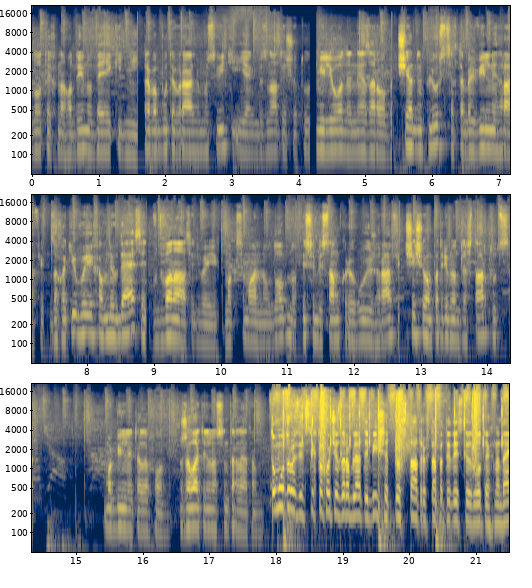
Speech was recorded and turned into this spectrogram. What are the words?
злотих на годину деякі дні. Треба бути в реальному світі і якби знати, що тут мільйони не заробить. Ще один плюс це в тебе вільний графік. Захотів виїхав не в 10, в 12 виїхав. Максимально удобно. Ти собі сам коригуєш графік. Ще що вам потрібно для старту, це мобільний телефон, желательно з інтернетом. Тому, друзі, всі, хто хоче заробляти більше до 100-350 злотих на день,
